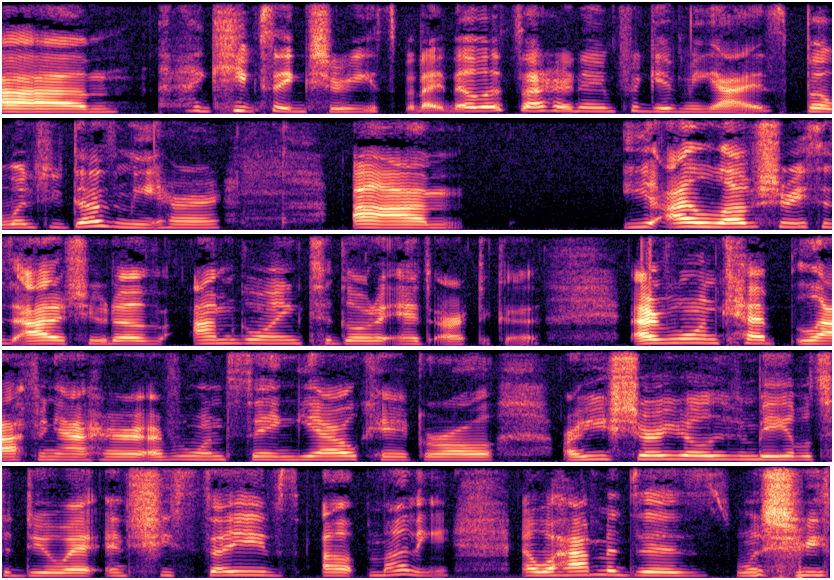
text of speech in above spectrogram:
um i keep saying Charisse but i know that's not her name. Forgive me guys. But when she does meet her um yeah, I love Charisse's attitude of I'm going to go to Antarctica. Everyone kept laughing at her. Everyone saying, "Yeah, okay, girl. Are you sure you'll even be able to do it?" And she saves up money. And what happens is when she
